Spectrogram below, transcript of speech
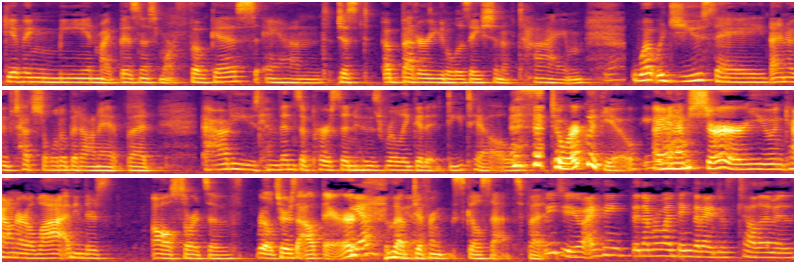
giving me and my business more focus and just a better utilization of time. What would you say? I know you've touched a little bit on it but how do you convince a person who's really good at details to work with you? I mean, I'm sure you encounter a lot. I mean, there's all sorts of realtors out there Yeah. who have Yeah. different skill sets, but We do. I think the number one thing that I just tell them is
